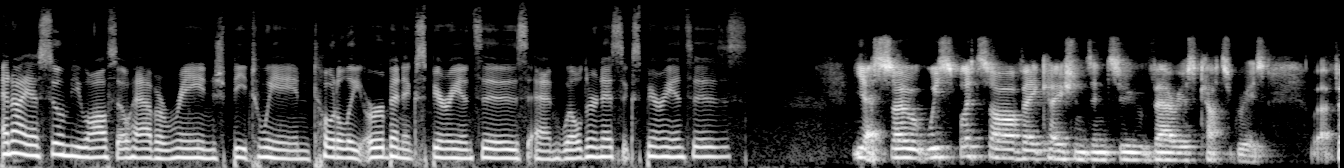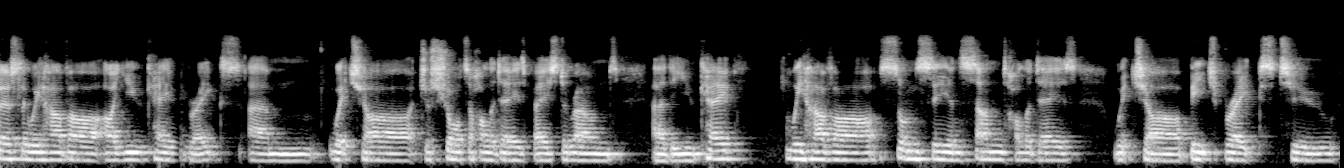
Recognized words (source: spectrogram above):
And I assume you also have a range between totally urban experiences and wilderness experiences. Yes, so we split our vacations into various categories. Firstly, we have our, our UK breaks, um, which are just shorter holidays based around uh, the UK. We have our sun, sea, and sand holidays, which are beach breaks to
